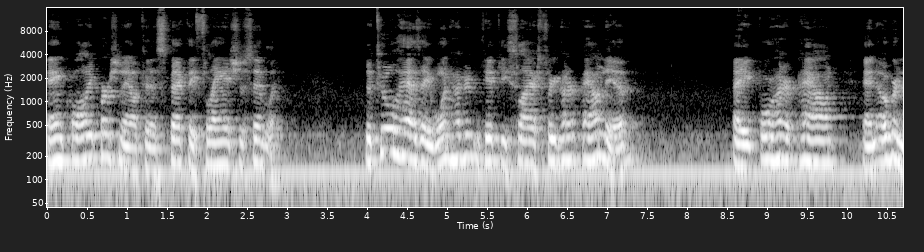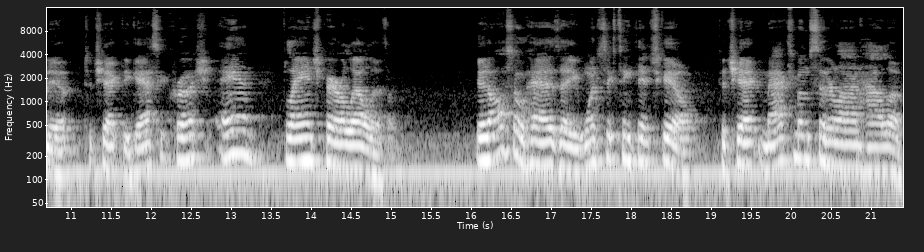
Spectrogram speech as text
and quality personnel to inspect a flanged assembly. The tool has a 150 slash 300 pound nib, a 400 pound and over nib to check the gasket crush and flange parallelism. It also has a 1 16th inch scale to check maximum centerline high-low.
